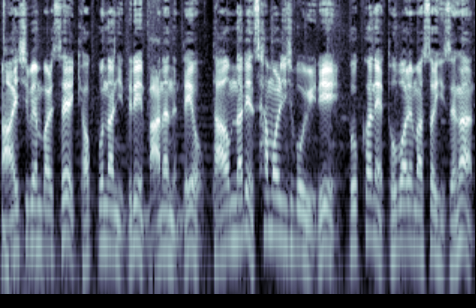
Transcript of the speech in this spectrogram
ICBM 발사에 격분한 이들이 많았는데요. 다음 날인 3월 25일이 북한의 도발에 맞서 희생한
